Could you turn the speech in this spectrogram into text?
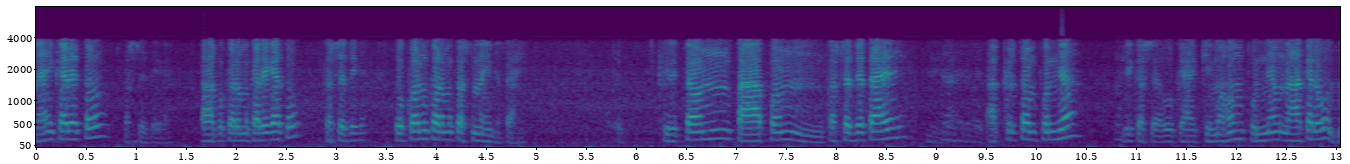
नहीं करे तो कष्ट देगा। पाप कर्म करेगा तो कष्ट देगा। तो कौन कर्म कष्ट नहीं देता है? कृतम पापम कष्ट देता है। अकृतम पुण्य भी कष्ट वो क्या कि हम पुण्यम ना करवम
